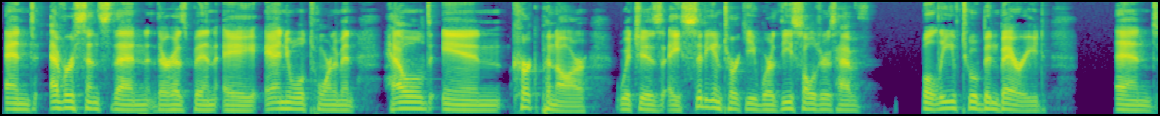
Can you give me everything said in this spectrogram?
And ever since then, there has been a annual tournament held in Kirkpinar, which is a city in Turkey where these soldiers have believed to have been buried, and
